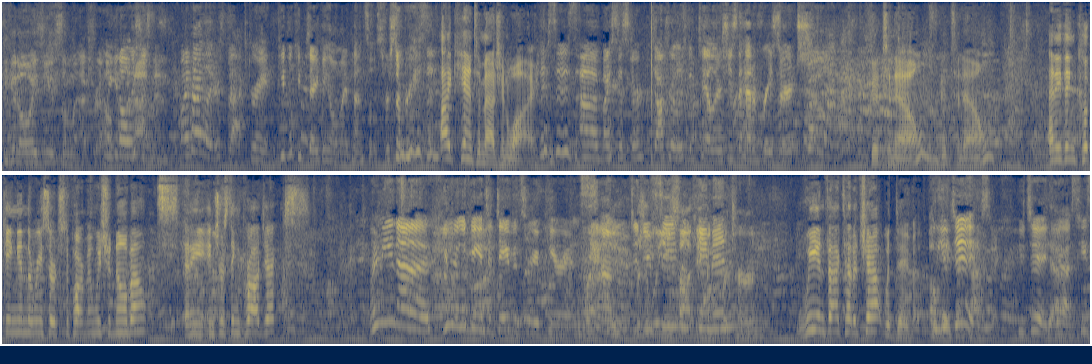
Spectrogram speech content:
We could always use some extra help We could always with admin. My highlighter's back. Great. People keep taking all my pencils for some reason. I can't imagine why. This is uh, my sister, Dr. Elizabeth Taylor. She's the head of research. Good to know. Good to know. Anything cooking in the research department we should know about? Any interesting projects? I mean, uh, you were looking into David's reappearance. Right. Um, you- did you presumably see saw who came David in? return. We, in fact, had a chat with David. Oh, you did. fantastic. You did. Yeah. Yes. He's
